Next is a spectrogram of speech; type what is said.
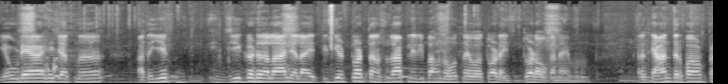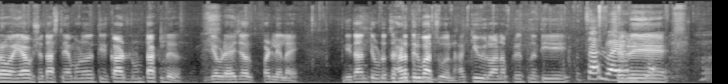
एवढ्या ह्याच्यातनं आता एक जी गडाला आलेला आहे ती दीड तोडताना सुद्धा आपल्याला भावना होत नाही बा तोडायची तोडावं का नाही म्हणून. कारण ते आंतरप्रवाही औषध असल्यामुळं ते काढून टाकलं जेवढ्या ह्याच्यावर पडलेलं आहे. निदान तेवढं झाड तरी वाचवल. हा किविलवाना प्रयत्न ती चालू आहे सगळे आमचा.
